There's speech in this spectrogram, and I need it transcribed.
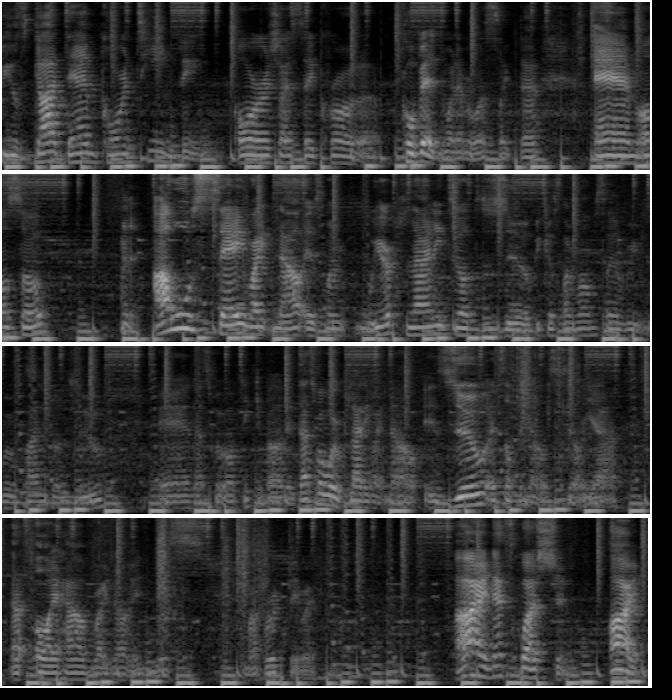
because goddamn quarantine thing or should I say corona COVID whatever it was like that and also I will say right now is when we are planning to go to the zoo because my mom said we, we were planning to go to the zoo and that's what I'm thinking about it. That's what we're planning right now is zoo and something else. So yeah, that's all I have right now in this my birthday right now. Alright, next question. Alright,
